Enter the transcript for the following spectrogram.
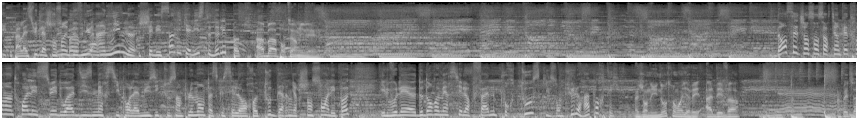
Et par la suite, la chanson est devenue un hymne chez les syndicalistes de l'époque. Ah bah pour terminer. Dans cette chanson sortie en 83, les Suédois disent merci pour la musique tout simplement parce que c'est leur toute dernière chanson à l'époque. Ils voulaient euh, dedans remercier leurs fans pour tout ce qu'ils ont pu leur apporter. Ah, J'en ai une autre, moi, il y avait Adeva. Vous rappelez de ça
